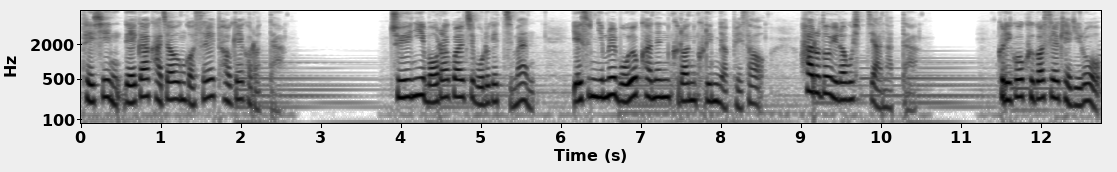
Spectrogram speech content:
대신 내가 가져온 것을 벽에 걸었다. 주인이 뭐라고 할지 모르겠지만 예수님을 모욕하는 그런 그림 옆에서 하루도 일하고 싶지 않았다. 그리고 그것을 계기로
